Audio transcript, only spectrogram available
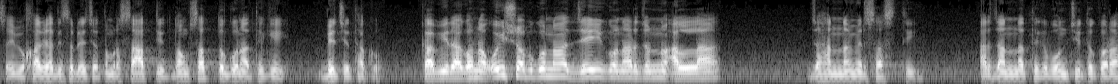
সেই বুখারি হাদিসে রয়েছে, তোমরা সাতটি ধ্বংসাত্মক গোনা থেকে বেঁচে থাকো। কাবিরা গোনা ওই সব গোনা যেই গোনার জন্য আল্লাহ জাহান্নামের শাস্তি আর জান্নাত থেকে বঞ্চিত করা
